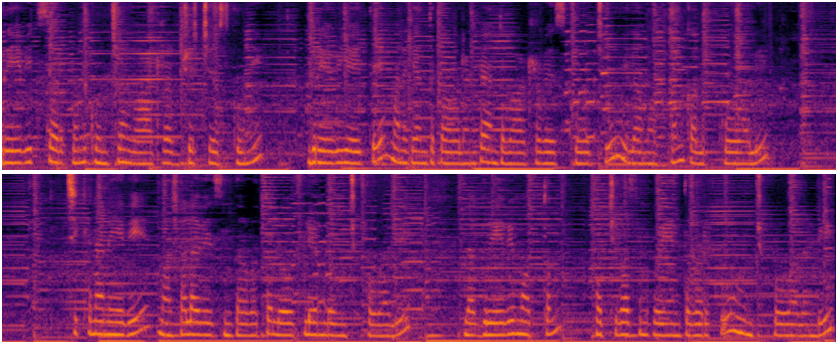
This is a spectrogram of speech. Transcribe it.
గ్రేవీకి సరిపోని కొంచెం వాటర్ అడ్జస్ట్ చేసుకొని గ్రేవీ అయితే మనకి ఎంత కావాలంటే అంత వాటర్ వేసుకోవచ్చు. ఇలా మొత్తం కలుపుకోవాలి. చికెన్ అనేది మసాలా వేసిన తర్వాత లో ఫ్లేమ్లో ఉంచుకోవాలి. ఇలా గ్రేవీ మొత్తం పచ్చివాసన పోయేంత వరకు ఉంచుకోవాలండి.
